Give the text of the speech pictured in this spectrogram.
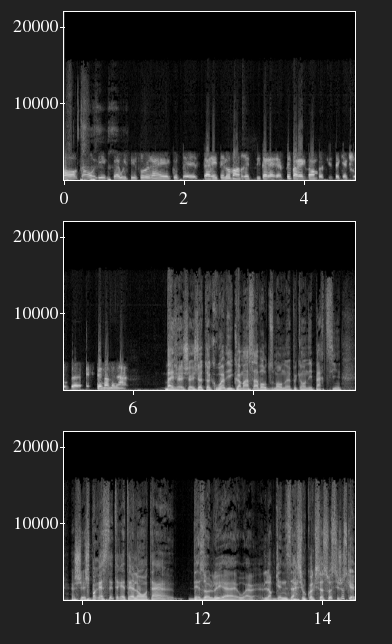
oh, colique. Ben oui, c'est sûr. Hein. Écoute, euh, si t'arrêtais là vendredi, t'aurais resté, par exemple, parce que c'était quelque chose de phénoménal. Ben, je, je- je te crois. Il commençait à avoir du monde un peu quand on est parti. Je, je suis pas resté très, très longtemps. Désolé à, à l'organisation, quoi que ce soit. C'est juste que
